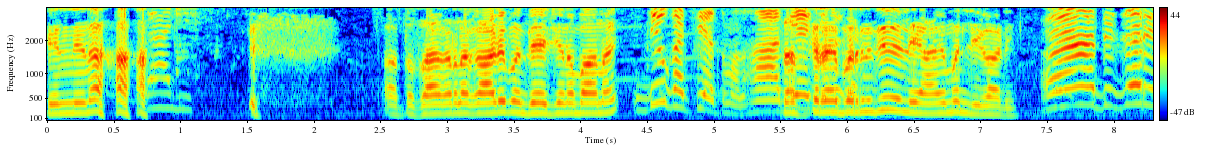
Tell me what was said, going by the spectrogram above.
खेळणी ना? आता सागरला गाडी पण द्यायची ना बाणाय देऊ का चिया तुम्हाला हा द्यायची. सबस्क्रायबरने दिलेली आहे म्हणली गाडी. हा ते घरी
